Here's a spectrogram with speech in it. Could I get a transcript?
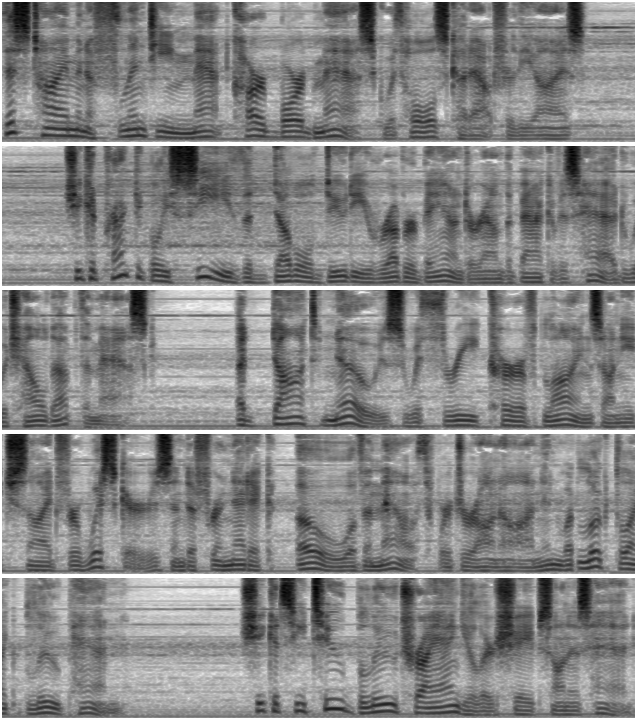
this time in a flinty matte cardboard mask with holes cut out for the eyes. She could practically see the double duty rubber band around the back of his head which held up the mask. A dot nose with three curved lines on each side for whiskers and a frenetic O of a mouth were drawn on in what looked like blue pen. She could see two blue triangular shapes on his head.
